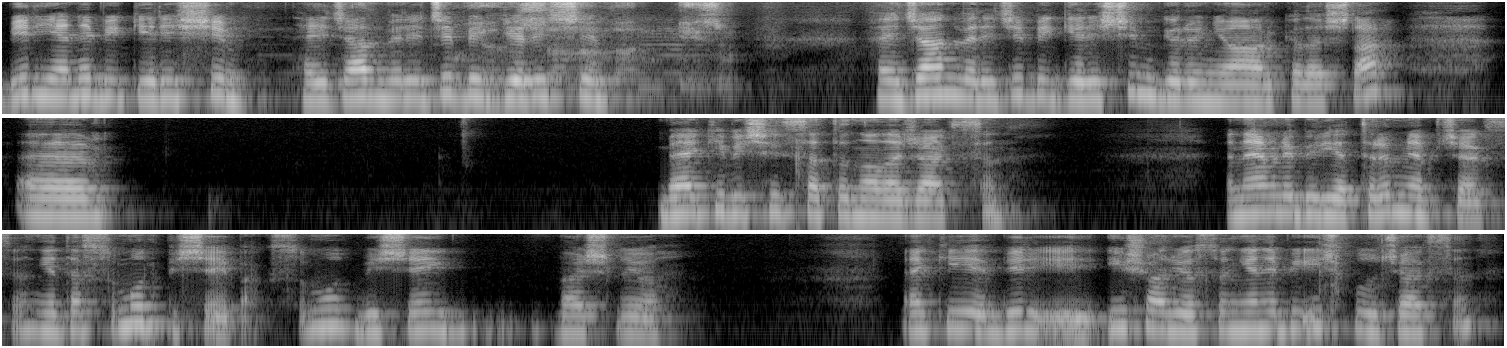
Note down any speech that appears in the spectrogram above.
Bir yeni bir girişim, heyecan verici bir girişim. Heyecan verici bir girişim görünüyor arkadaşlar. Ee, belki bir şey satın alacaksın. Önemli bir yatırım yapacaksın ya da somut bir şey bak. Somut bir şey başlıyor. Belki bir iş arıyorsun, yeni bir iş bulacaksın.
